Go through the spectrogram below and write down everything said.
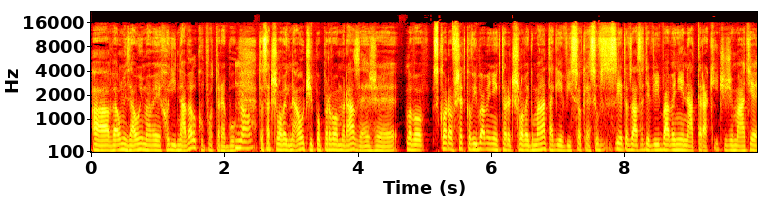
a veľmi zaujímavé je chodiť na veľkú potrebu. No. To sa človek naučí po prvom raze, že, lebo skoro všetko vybavenie, ktoré človek má, tak je vysoké. Sú, je to v zásade vybavenie na traky, čiže máte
